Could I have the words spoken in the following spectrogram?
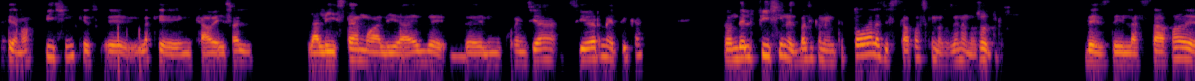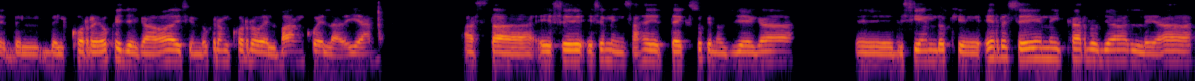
que se llama phishing, que es eh, la que encabeza la lista de modalidades de, de, delincuencia cibernética, donde el phishing es básicamente todas las estafas que nos hacen a nosotros. Desde la estafa del, del, correo que llegaba diciendo que era un correo del banco, de la DIAN, hasta ese, ese mensaje de texto que nos llega eh, diciendo que RCN y Carlos ya le ha,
